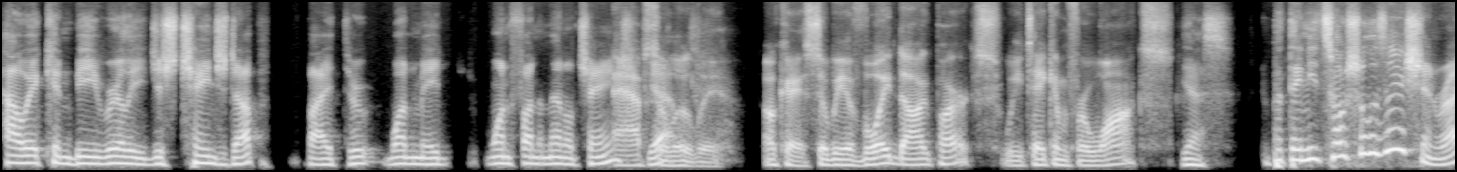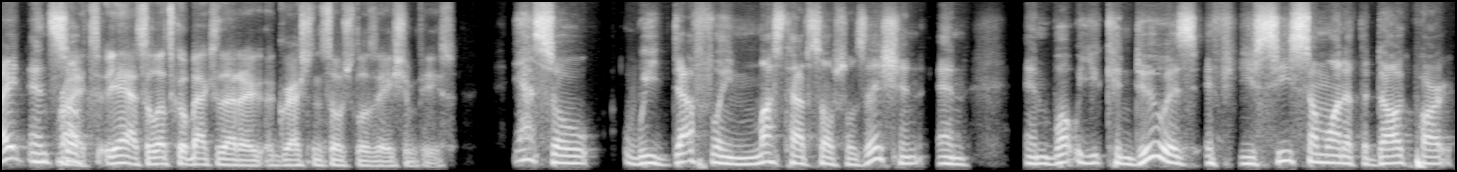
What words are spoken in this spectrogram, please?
how it can be really just changed up by through one made one fundamental change. Absolutely. Yeah. Okay, so we avoid dog parks. We take them for walks. Yes, but they need socialization, right? And so, right. yeah. So let's go back to that uh, aggression socialization piece. Yeah. So we definitely must have socialization and and what you can do is if you see someone at the dog park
